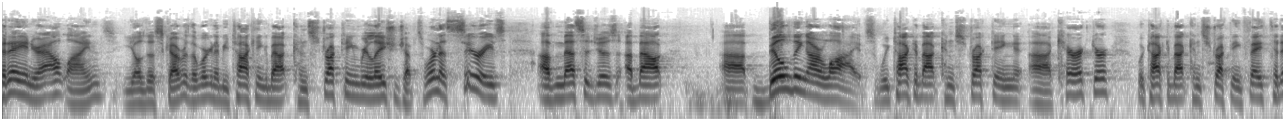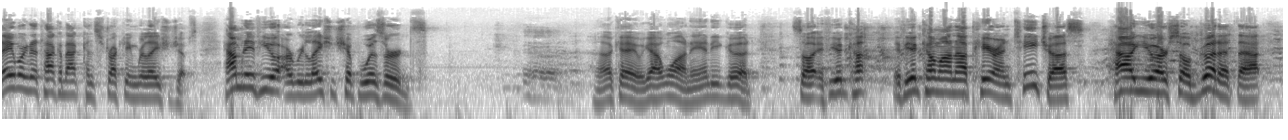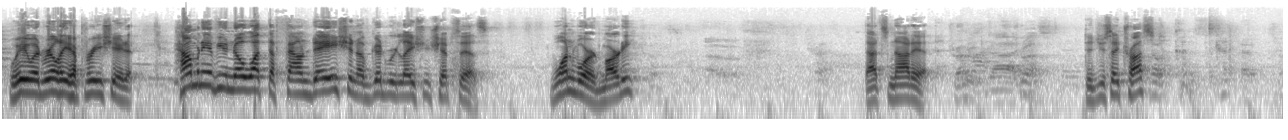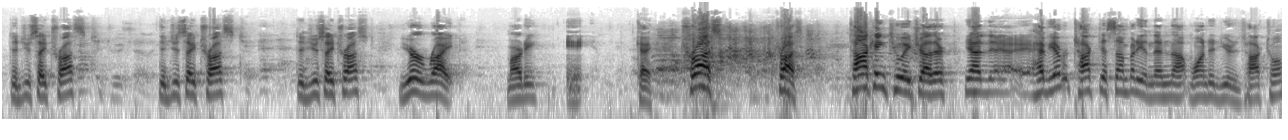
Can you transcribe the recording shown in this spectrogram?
Today, in your outlines, you'll discover that we're going to be talking about constructing relationships. We're in a series of messages about uh, building our lives. We talked about constructing uh, character, we talked about constructing faith. Today, we're going to talk about constructing relationships. How many of you are relationship wizards? Okay, we got one. Andy, good. So if you'd, come, if you'd come on up here and teach us how you are so good at that, we would really appreciate it. How many of you know what the foundation of good relationships is? One word, Marty? That's not it. Did you say trust? Did you say trust? Did you say trust? Did you say trust? You're right, Marty. Eh. Okay. Trust. Trust. Talking to each other. Yeah, uh, have you ever talked to somebody and then not wanted you to talk to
